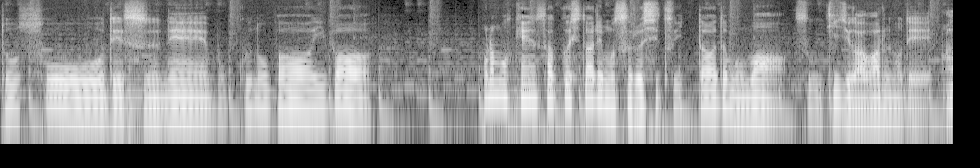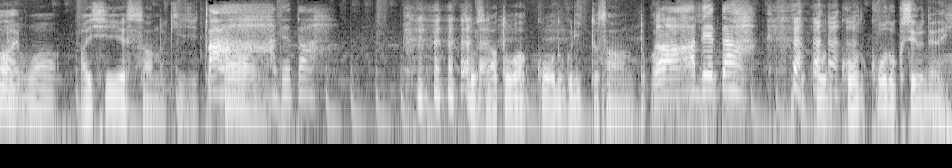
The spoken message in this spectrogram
と、そうですね。僕の場合は、これも検索したりもするし、ツイッターでもまあ、すぐ記事が上がるので、はいは ICS さんの記事とか、ああ、出た。そうですね。あとはコードグリッドさんとか、ああ、出た。コードコード購読してるんだよね。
